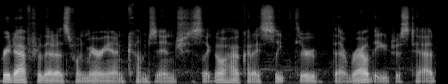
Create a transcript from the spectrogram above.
right after that is when Marianne comes in. She's like, "Oh, how could I sleep through that row that you just had?"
